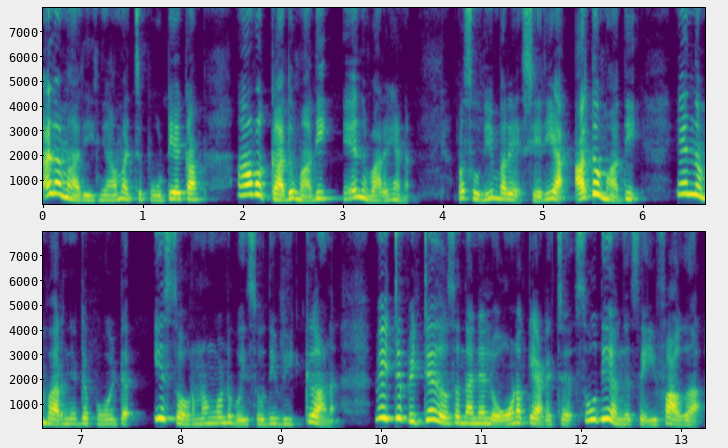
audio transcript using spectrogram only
അലമാരി ഞാൻ വച്ച് പൂട്ടിയേക്കാം. അവക്കത് മതി എന്ന് പറയണം. അപ്പോൾ സുധീം പറയാം ശരിയാ അത് മതി എന്നും പറഞ്ഞിട്ട് പോയിട്ട് ഈ സ്വർണം കൊണ്ട് പോയി സുധി വിൽക്കുകയാണ്. വിറ്റ് പിറ്റേ ദിവസം തന്നെ ലോണൊക്കെ അടച്ച് സുധി അങ്ങ് സേഫ് ആകുക.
